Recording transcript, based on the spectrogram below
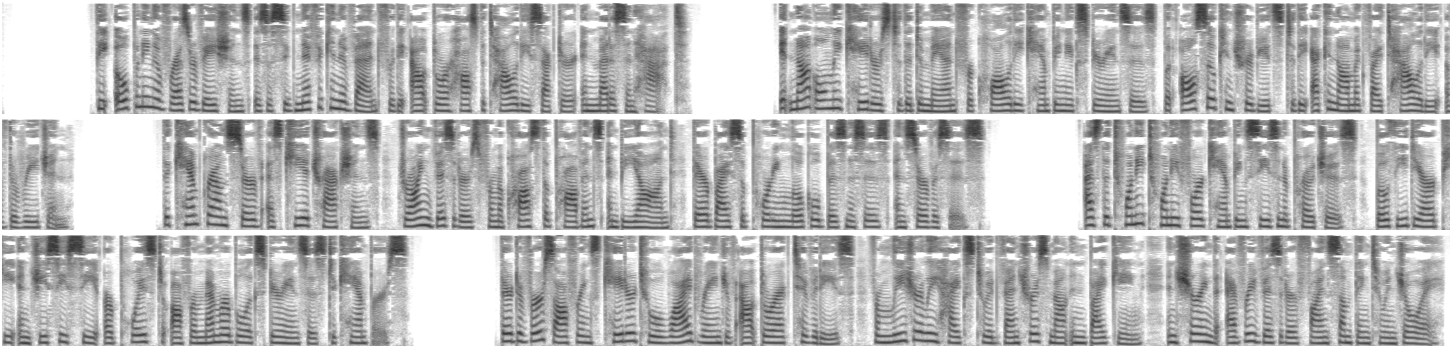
The opening of reservations is a significant event for the outdoor hospitality sector in Medicine Hat. It not only caters to the demand for quality camping experiences but also contributes to the economic vitality of the region. The campgrounds serve as key attractions, drawing visitors from across the province and beyond, thereby supporting local businesses and services. As the 2024 camping season approaches, both EDRP and GCC are poised to offer memorable experiences to campers. Their diverse offerings cater to a wide range of outdoor activities, from leisurely hikes to adventurous mountain biking, ensuring that every visitor finds something to enjoy.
